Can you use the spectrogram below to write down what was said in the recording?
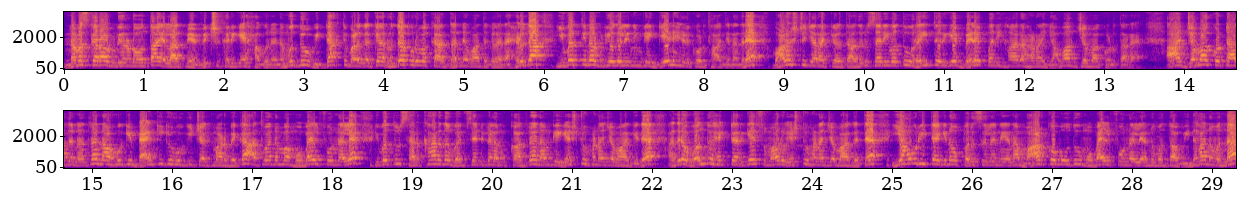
ನಮಸ್ಕಾರ, ವಿಡಿಯೋ ನೋಡುವಂತ ಎಲ್ಲ ಆತ್ಮೀಯ ವೀಕ್ಷಕರಿಗೆ ಹಾಗೂ ನನ್ನ ಮುದ್ದು ವಿದ್ಯಾರ್ಥಿ ಬಳಗಕ್ಕೆ ಹೃದಯಪೂರ್ವಕ ಧನ್ಯವಾದಗಳನ್ನ ಹೇಳುತ್ತಾ, ಇವತ್ತಿನ ವಿಡಿಯೋದಲ್ಲಿ ನಿಮ್ಗೆ ಏನ್ ಹೇಳ್ಕೊಡ್ತಾ ಅಂದ್ರೆ, ಬಹಳಷ್ಟು ಜನ ಕೇಳ್ತಾ ಇದ್ರು, ಸರ್ ಇವತ್ತು ರೈತರಿಗೆ ಬೆಳೆ ಪರಿಹಾರ ಹಣ ಯಾವಾಗ ಜಮಾ ಕೊಡ್ತಾರೆ? ಆ ಜಮಾ ಕೊಟ್ಟಾದ ನಂತರ ನಾವು ಹೋಗಿ ಬ್ಯಾಂಕಿಗೆ ಹೋಗಿ ಚೆಕ್ ಮಾಡ್ಬೇಕಾ? ಅಥವಾ ನಮ್ಮ ಮೊಬೈಲ್ ಫೋನ್ ನಲ್ಲೇ ಇವತ್ತು ಸರ್ಕಾರದ ವೆಬ್ಸೈಟ್ಗಳ ಮುಖಾಂತರ ನಮ್ಗೆ ಎಷ್ಟು ಹಣ ಜಮಾ ಆಗಿದೆ? ಅಂದ್ರೆ ಒಂದು ಹೆಕ್ಟರ್ಗೆ ಸುಮಾರು ಎಷ್ಟು ಹಣ ಜಮಾ ಆಗುತ್ತೆ? ಯಾವ ರೀತಿಯಾಗಿ ನಾವು ಪರಿಶೀಲನೆಯನ್ನ ಮಾಡ್ಕೋಬಹುದು ಮೊಬೈಲ್ ಫೋನ್ನಲ್ಲಿ ಅನ್ನುವಂತ ವಿಧಾನವನ್ನ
